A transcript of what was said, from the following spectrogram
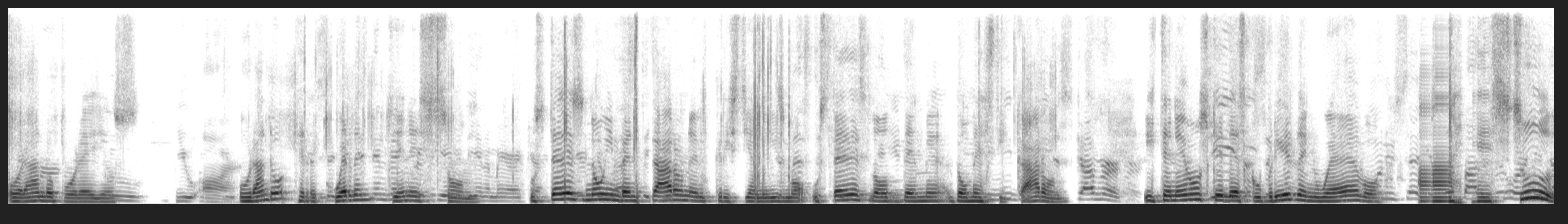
orando por ellos orando que recuerden quiénes son. Ustedes no inventaron el cristianismo, ustedes lo domesticaron. Y tenemos que descubrir de nuevo a Jesús.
